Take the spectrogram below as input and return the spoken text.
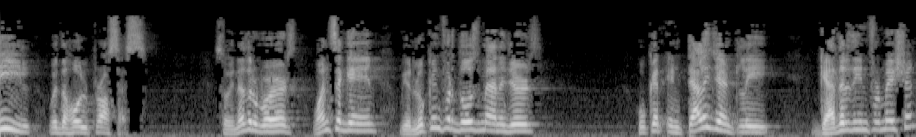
deal with the whole process in other words once again we are looking for those managers who can intelligently gather the information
